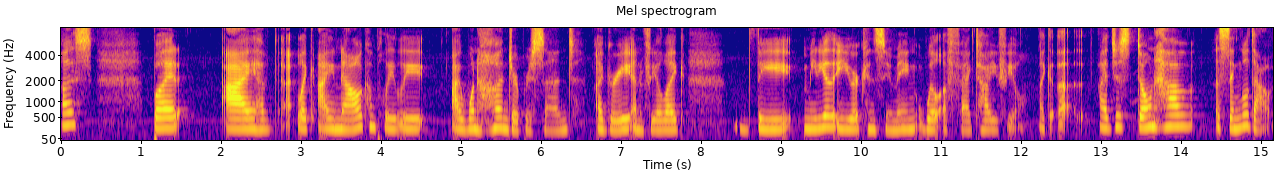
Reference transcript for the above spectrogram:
us, but I have like I now completely I 100% agree and feel like the media that you are consuming will affect how you feel. Like uh, I just don't have a single doubt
